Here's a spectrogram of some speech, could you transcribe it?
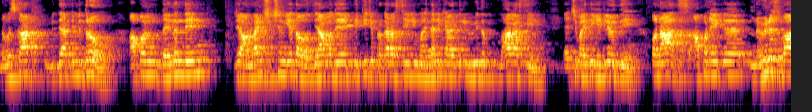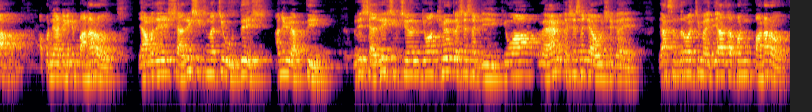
नमस्कार विद्यार्थी मित्र. आपण दैनंदिन जे ऑनलाईन शिक्षण घेत आहोत यामध्ये पिकीचे प्रकार असतील मैदानी खेळातील विविध भाग असतील याची माहिती घेतली होती. पण आज आपण एक नवीनच भाग आपण या ठिकाणी पाहणार आहोत. यामध्ये शारीरिक शिक्षणाचे उद्देश आणि व्याप्ती. म्हणजे शारीरिक शिक्षण किंवा खेळ कशासाठी किंवा व्यायाम कशासाठी आवश्यक आहे या संदर्भाची माहिती आज आपण पाहणार आहोत.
